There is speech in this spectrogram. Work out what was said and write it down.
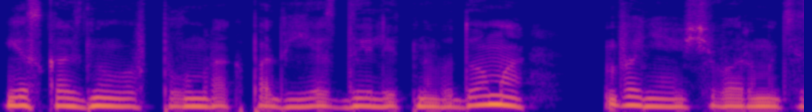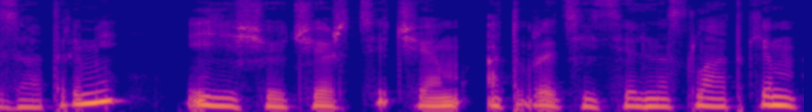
Я скользнула в полумрак подъезда элитного дома, воняющего ароматизаторами и еще черти, чем отвратительно сладким.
